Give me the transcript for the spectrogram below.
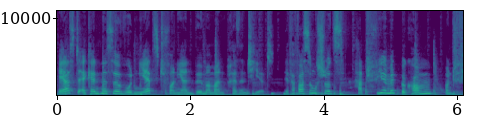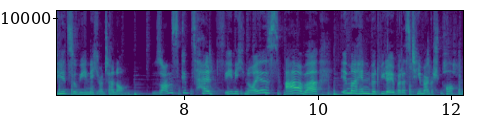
Erste Erkenntnisse wurden jetzt von Jan Böhmermann präsentiert. Der Verfassungsschutz hat viel mitbekommen und viel zu wenig unternommen. Sonst gibt es halt wenig Neues, aber immerhin wird wieder über das Thema gesprochen.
